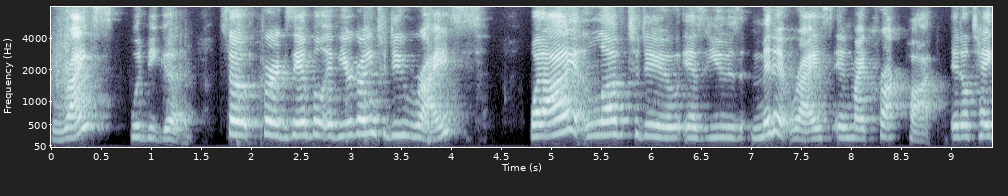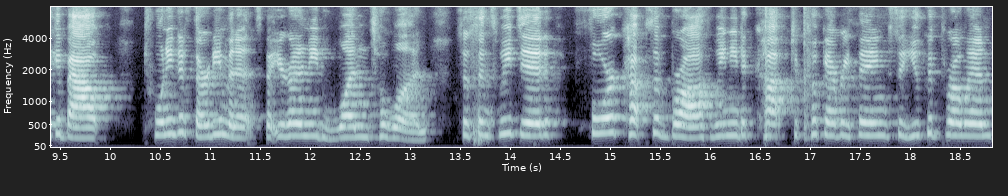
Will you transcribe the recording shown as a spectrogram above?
Rice would be good. So, for example, if you're going to do rice, what I love to do is use minute rice in my crock pot. It'll take about 20 to 30 minutes, but you're going to need one to one. So, since we did four cups of broth. We need a cup to cook everything. So you could throw in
